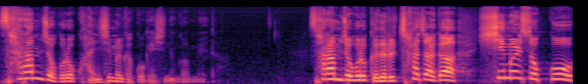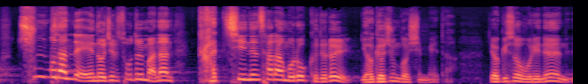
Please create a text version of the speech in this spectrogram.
사람적으로 관심을 갖고 계시는 겁니다. 사람적으로 그들을 찾아가 힘을 쏟고 충분한 내 에너지를 쏟을 만한 가치 있는 사람으로 그들을 여겨준 것입니다. 여기서 우리는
